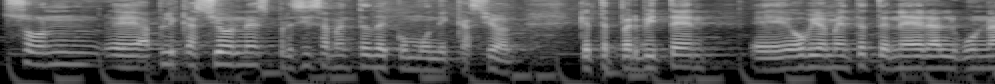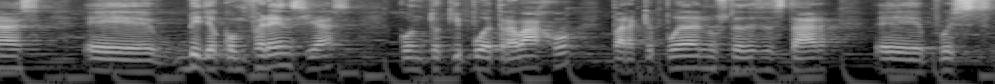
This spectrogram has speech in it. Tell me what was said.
son eh, aplicaciones precisamente de comunicación que te permiten eh, obviamente tener algunas eh, videoconferencias con tu equipo de trabajo para que puedan ustedes estar pues,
